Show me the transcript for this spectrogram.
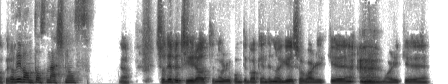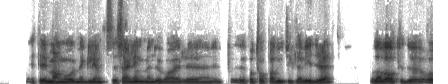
Og vi vant også Nationals. Så det betyr at når du kom tilbake igjen til Norge, så var det ikke, var det ikke etter mange år med glemt seiling, men du var eh, på topp, hadde utvikla videre. Og da valgte du å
